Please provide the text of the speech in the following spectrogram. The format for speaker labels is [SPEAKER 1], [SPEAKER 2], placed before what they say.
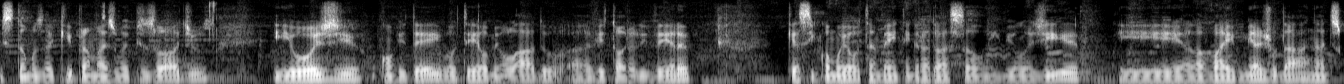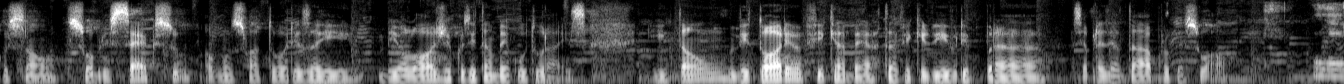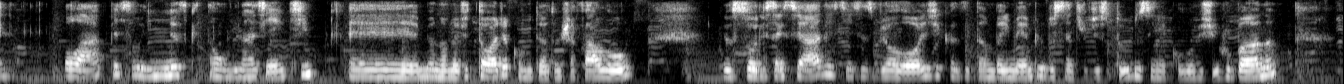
[SPEAKER 1] estamos aqui para mais um episódio e hoje convidei, vou ter ao meu lado a Vitória Oliveira, que assim como eu também tem graduação em biologia e ela vai me ajudar na discussão sobre sexo, alguns fatores aí biológicos e também culturais. Então, Vitória, fique aberta, fique livre para se apresentar para o pessoal.
[SPEAKER 2] É, Olá, pessoinhas que estão ouvindo a gente. É, meu nome é Vitória, como o Delton já falou. Eu sou licenciada em Ciências Biológicas e também membro do Centro de Estudos em Ecologia Urbana.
